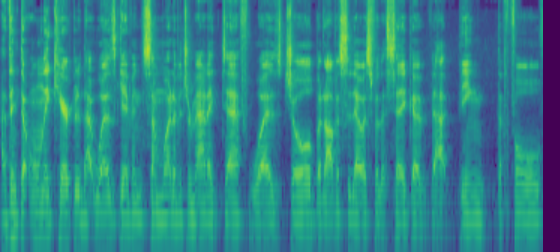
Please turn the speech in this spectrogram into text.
I think the only character that was given somewhat of a dramatic death was Joel, but obviously that was for the sake of that being the full,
